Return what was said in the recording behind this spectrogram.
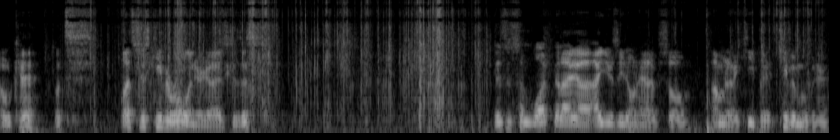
Okay. Let's let's just keep it rolling here, guys, because this this is some luck that I uh, I usually don't have. So I'm gonna keep it keep it moving here.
